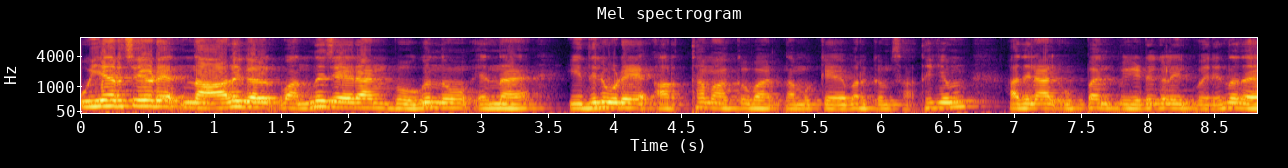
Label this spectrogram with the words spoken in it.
ഉയർച്ചയുടെ നാളുകൾ വന്നു ചേരാൻ പോകുന്നു എന്ന് ഇതിലൂടെ അർത്ഥമാക്കുവാൻ നമുക്ക് ഏവർക്കും സാധിക്കും. അതിനാൽ ഉപ്പൻ വീടുകളിൽ വരുന്നത്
